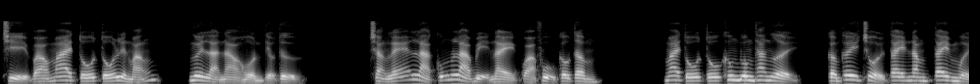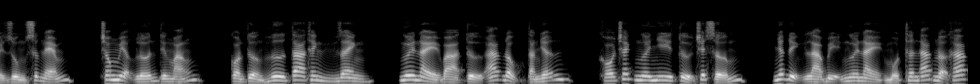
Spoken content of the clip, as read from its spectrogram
chỉ vào mai tố tố liền mắng, ngươi là nào hồn tiểu tử. Chẳng lẽ là cũng là bị này quả phụ câu tâm. Mai tố tố không buông tha người, cầm cây chổi tay năm tay mười dùng sức ném, trong miệng lớn tiếng mắng, còn tưởng hư ta thanh danh, ngươi này bà tử ác độc tàn nhẫn, khó trách ngươi nhi tử chết sớm, nhất định là bị ngươi này một thân ác nợ khác.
